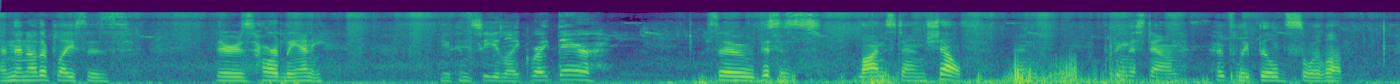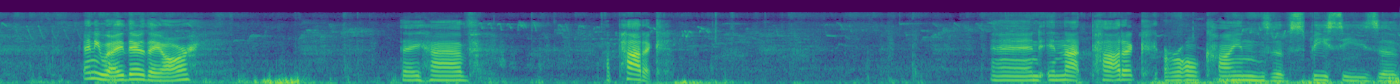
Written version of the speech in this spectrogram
and then other places there's hardly any. You can see like right there. So this is limestone shelf and putting this down hopefully builds soil up. Anyway, there they are. They have a paddock. And in that paddock are all kinds of species of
